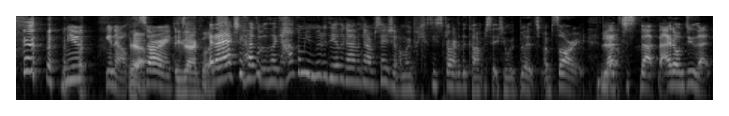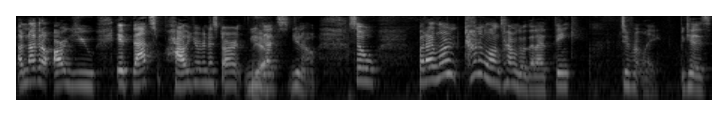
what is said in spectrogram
mute. You know, Yeah, sorry. exactly. And I actually had to like, how come you muted the other guy in the conversation? I'm like, because he started the conversation with "bitch." I'm sorry. Yeah. That's just that. I don't do that. I'm not gonna argue if that's how you're gonna start. You, Yeah. That's you know. So, but I learned kind of a long time ago that I think differently because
